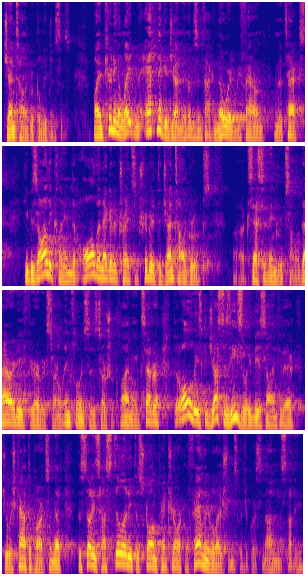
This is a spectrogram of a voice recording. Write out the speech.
Gentile group allegiances. By imputing a latent ethnic agenda that was in fact nowhere to be found in the text, he bizarrely claimed that all the negative traits attributed to Gentile groups, uh, excessive in-group solidarity, fear of external influences, social climbing, etc., that all of these could just as easily be assigned to their Jewish counterparts, and that the study's hostility to strong patriarchal family relations, which of course is not in the study,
